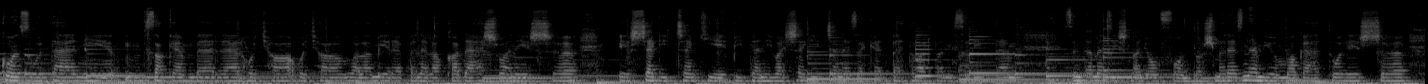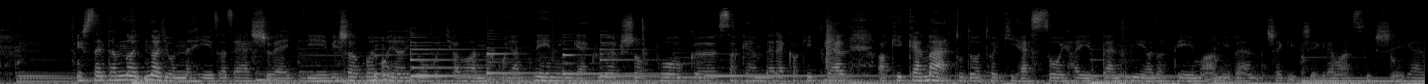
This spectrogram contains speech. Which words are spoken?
konzultálni mm, szakemberrel, hogyha, hogyha valamiért ebben elakadás van, és, és segítsen kiépíteni, vagy segítsen ezeket betartani, szerintem, szerintem ez is nagyon fontos, mert ez nem jön magától, és, és szerintem na- nagyon nehéz az első egy év, és abban olyan jó, hogyha vannak olyan tréningek, workshopok, szakemberek, akikkel, akikkel már tudod, hogy kihez szólj, ha éppen mi az a téma, amiben segítségre van szükséged.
